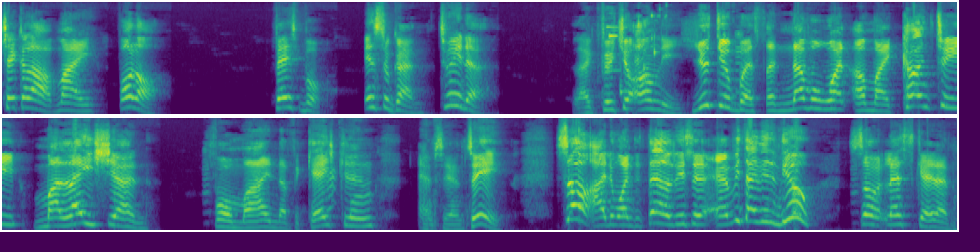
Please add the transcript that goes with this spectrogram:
check out my follow, Facebook, Instagram, Twitter, like future only YouTubers the number one of my country, Malaysian, for my navigation, MCMC. So I don't want to tell this every time in view. So let's get them.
